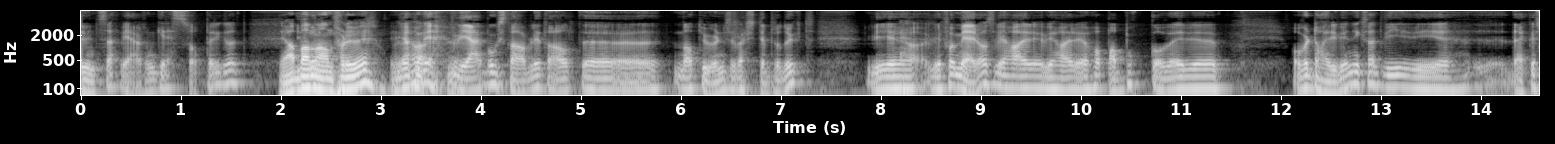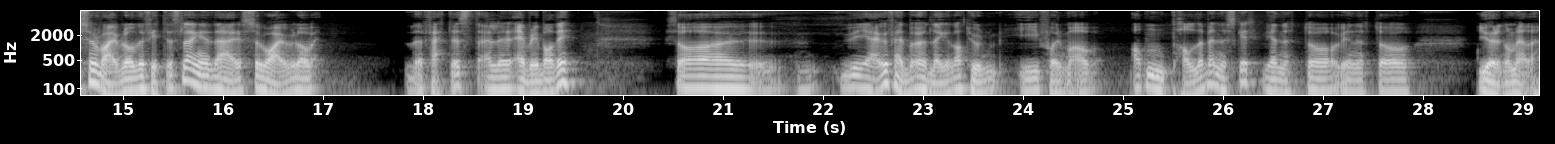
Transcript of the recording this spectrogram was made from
rundt seg Vi er jo som gresshopper. ikke sant? Ja, bananfluer. Ja, vi, vi er bokstavelig talt uh, naturens verste produkt. Vi, vi formerer oss. Vi har, vi har hoppa bukk over, eh, over Darwin. ikke sant? Vi, vi, det er ikke 'survival of the fittest' lenger. Det er 'survival of the fattest', eller 'everybody'. Så øh, vi er jo i ferd med å ødelegge naturen i form av antallet mennesker. Vi er nødt til å, nødt til å gjøre noe med det.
